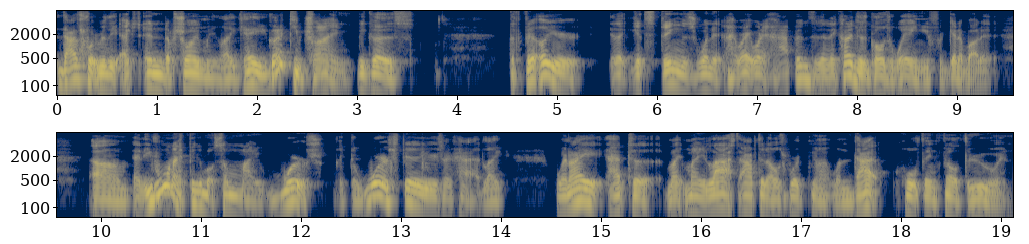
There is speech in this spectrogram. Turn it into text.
that's what really ended up showing me like hey you got to keep trying because the failure like it stings when it right when it happens and then it kind of just goes away and you forget about it. Um and even when i think about some of my worst like the worst failures i've had like when i had to my, my last app that i was working on when that whole thing fell through and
